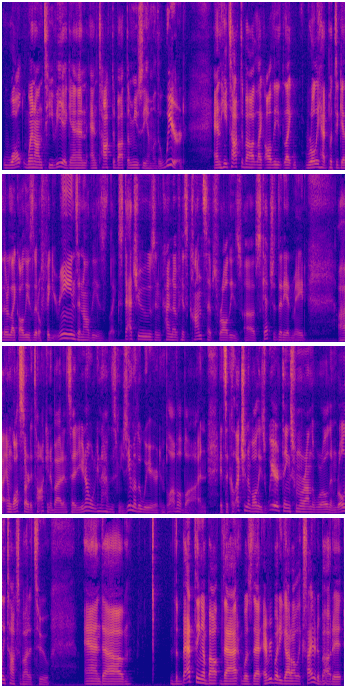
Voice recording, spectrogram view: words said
Walt went on TV again and talked about the Museum of the Weird. And he talked about like all these like Rolly had put together like all these little figurines and all these like statues and kind of his concepts for all these uh, sketches that he had made. Uh, and Walt started talking about it and said, you know, we're gonna have this Museum of the Weird and blah blah blah, and it's a collection of all these weird things from around the world. And Rolly talks about it too. And um, the bad thing about that was that everybody got all excited about it,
